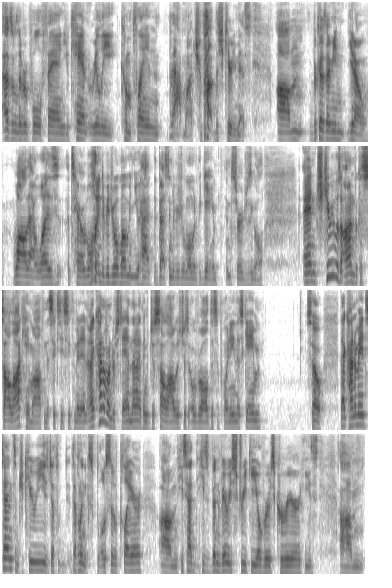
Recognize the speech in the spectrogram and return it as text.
as a Liverpool fan, you can't really complain that much about the Shaqiri miss. Um, because I mean, you know, while that was a terrible individual moment, you had the best individual moment of the game in Sturridge's goal. And Shaqiri was on because Salah came off in the 66th minute, and I kind of understand that. I think just Salah was just overall disappointing in this game. So that kind of made sense. And Shaqiri is def- definitely an explosive player. Um, he's had he's been very streaky over his career. He's um,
